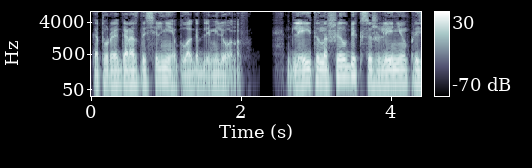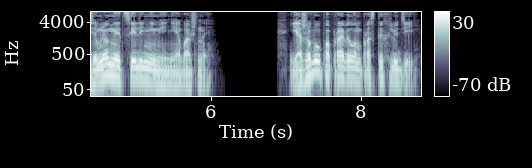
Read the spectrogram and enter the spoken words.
которое гораздо сильнее благо для миллионов. Для Итана Шелби, к сожалению, приземленные цели не менее важны. Я живу по правилам простых людей,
